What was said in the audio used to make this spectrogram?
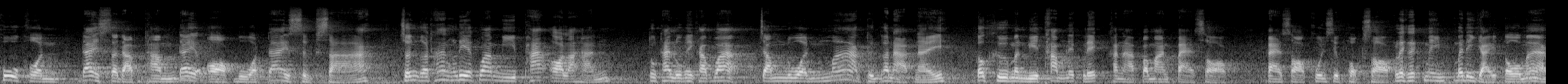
ผู้คนได้สดับธรรมได้ออกบวชได้ศึกษา จนกระทั่งเรียกว่ามีพระอรหันต์ทุกท่านรู้ไหมครับว่าจำนวนมากถึงขนาดไหน ก็คือมันมีถ้ำเล็กๆ ขนาดประมาณ 8 ศอก 8 ศอกคูณ 16 ศอก เล็กๆ ไม่ไม่ได้ใหญ่โตมาก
